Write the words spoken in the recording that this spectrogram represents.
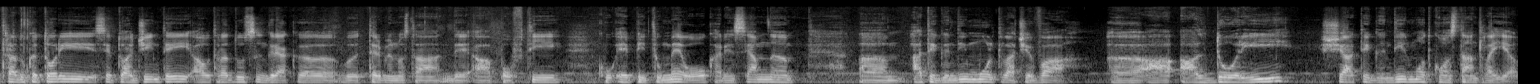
traducătorii Septuagintei au tradus în greacă uh, termenul ăsta de a pofti cu epitumeo, care înseamnă uh, a te gândi mult la ceva, uh, a, a-l dori și a te gândi în mod constant la el.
